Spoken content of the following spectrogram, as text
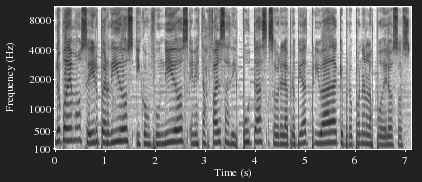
No podemos seguir perdidos y confundidos en estas falsas disputas sobre la propiedad privada que proponen los poderosos.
